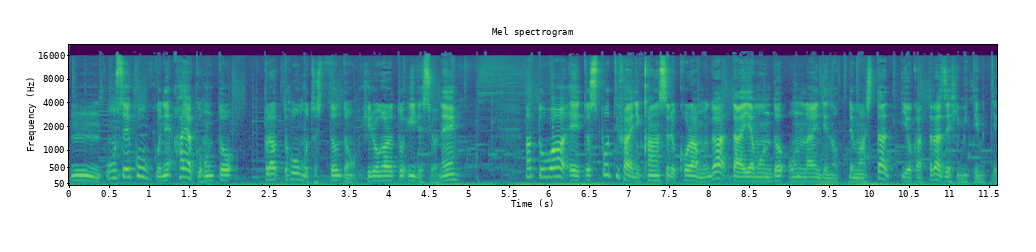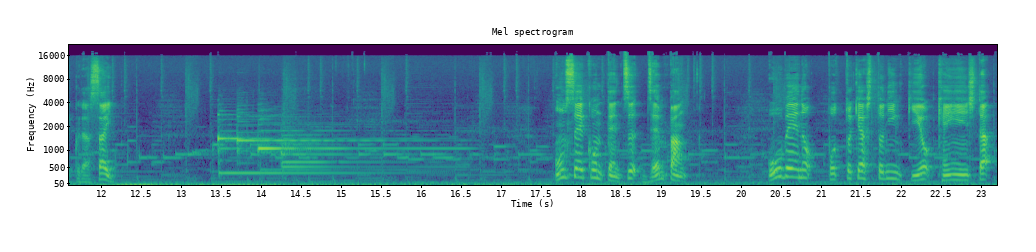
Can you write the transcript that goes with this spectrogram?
うん。音声広告ね早く本当プラットフォームとしてどんどん広がるといいですよね。あとは、えーと、Spotify に関するコラムがダイヤモンドオンラインで載ってました。よかったらぜひ見てみてください。音声コンテンツ全般欧米のポッドキャスト人気を牽引した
